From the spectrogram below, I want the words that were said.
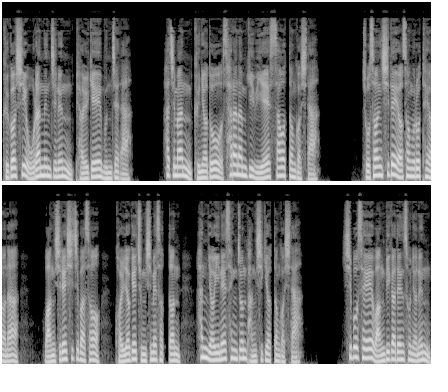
그것이 옳았는지는 별개의 문제다. 하지만 그녀도 살아남기 위해 싸웠던 것이다. 조선 시대 여성으로 태어나 왕실에 시집와서 권력의 중심에 섰던 한 여인의 생존 방식이었던 것이다. 15세의 왕비가 된 소녀는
